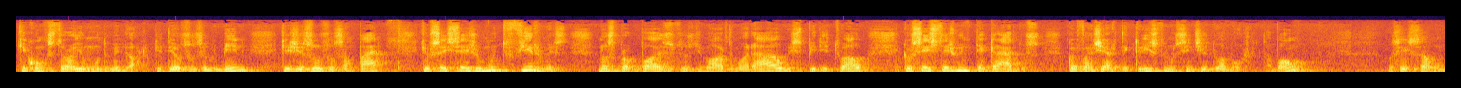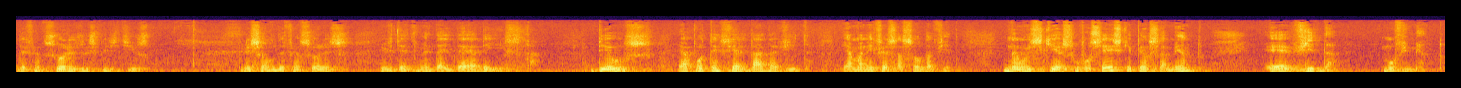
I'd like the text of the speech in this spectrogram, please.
que constrói um mundo melhor. Que Deus os ilumine, que Jesus os ampare, que vocês sejam muito firmes nos propósitos de uma ordem moral, espiritual, que vocês estejam integrados com o Evangelho de Cristo no sentido do amor, tá bom? Vocês são defensores do Espiritismo. Eles são defensores, evidentemente, da ideia deísta. Deus é a potencialidade da vida, é a manifestação da vida. Não esqueçam vocês que pensamento é vida, movimento.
